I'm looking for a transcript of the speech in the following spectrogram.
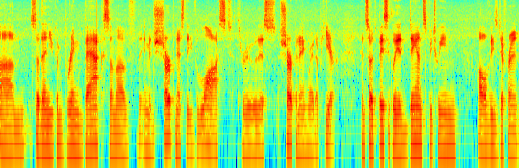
Um, so then you can bring back some of the image sharpness that you've lost through this sharpening right up here. And so it's basically a dance between all of these different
